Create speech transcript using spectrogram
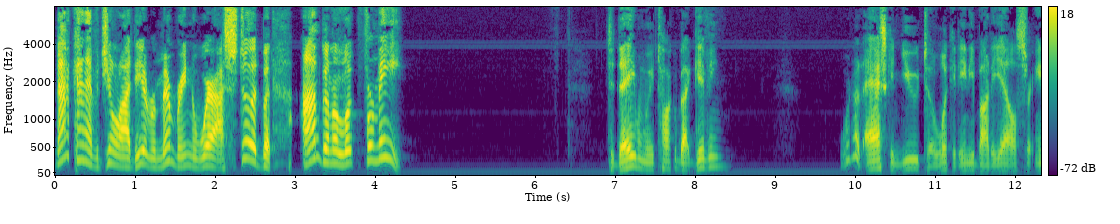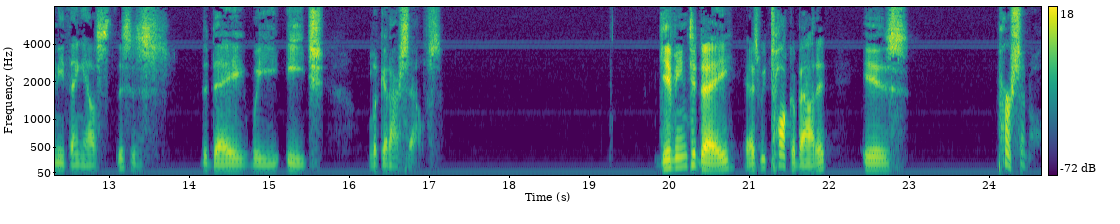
Now I kind of have a general idea, remembering where I stood, but I'm going to look for me. Today, when we talk about giving, we're not asking you to look at anybody else or anything else. This is the day we each look at ourselves. Giving today, as we talk about it, is personal.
